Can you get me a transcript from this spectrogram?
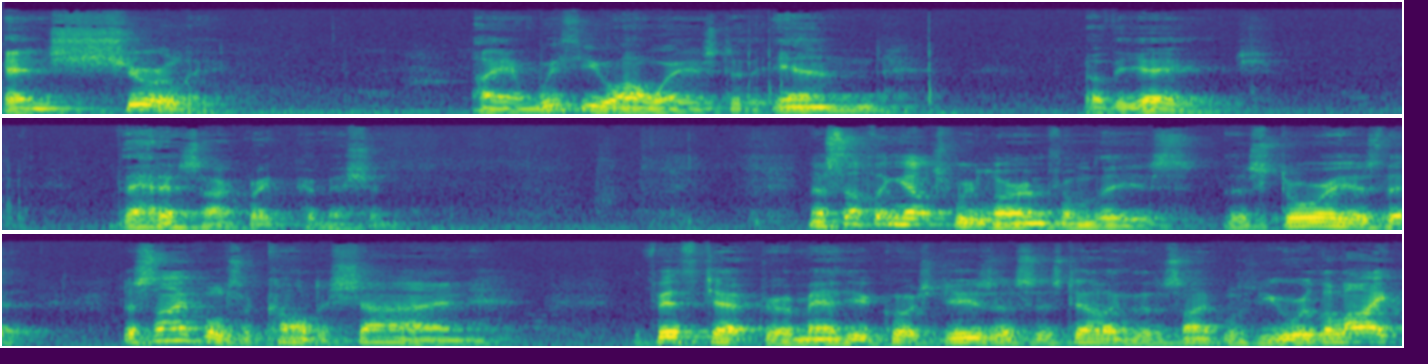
And surely I am with you always to the end of the age. That is our great commission. Now, something else we learn from these, this story is that disciples are called to shine the fifth chapter of Matthew quotes Jesus as telling the disciples, You are the light,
